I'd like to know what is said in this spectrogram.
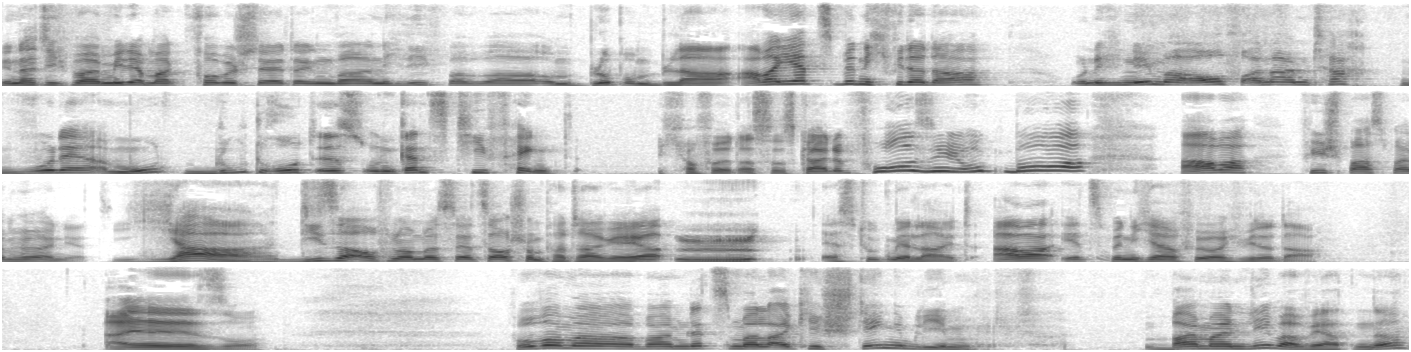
Den hatte ich bei Mediamarkt vorbestellt, den war nicht lieferbar und blub und bla. Aber jetzt bin ich wieder da und ich nehme auf an einem Tag, wo der Mond blutrot ist und ganz tief hängt. Ich hoffe, das ist keine Vorsehung, boah. Aber viel Spaß beim Hören jetzt. Ja, diese Aufnahme ist jetzt auch schon ein paar Tage her. Mm, es tut mir leid. Aber jetzt bin ich ja für euch wieder da. Also. Wo waren wir beim letzten Mal eigentlich stehen geblieben? Bei meinen Leberwerten, ne?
